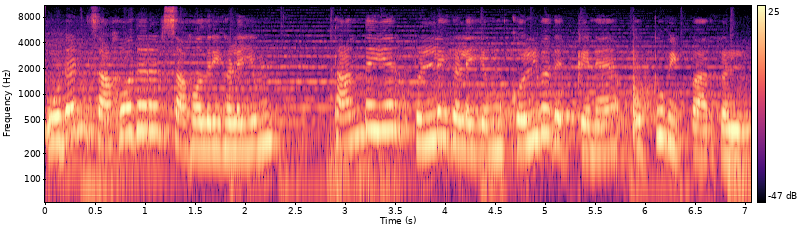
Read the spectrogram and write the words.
உடன் சகோதரர் சகோதரிகளையும் தந்தையர் பிள்ளைகளையும் கொல்வதற்கென ஒப்புவிப்பார்கள்.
